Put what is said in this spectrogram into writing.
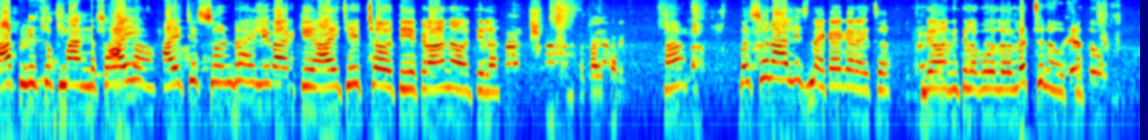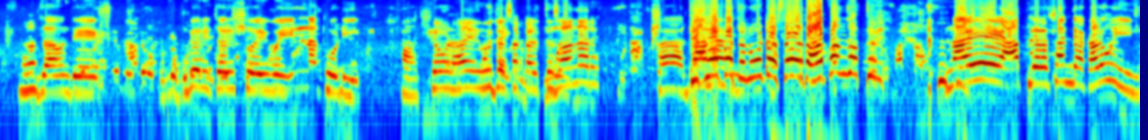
आपली चूक मान्य आई आईची सून राहिली बारकी. आईची इच्छा होती इकडं आणावं तिला. हा? पण सून आलीच नाही. काय करायचं? देवाने तिला बोलवलंच नव्हतं. जाऊन दे. घरी तरी सोय होईल ना थोडी. हा तेवढं आहे. उद्या सकाळी तू जाणार आहे. हा ती जाणार आहे. झोपेतून उठ सर आपण जातोय. नाही आपल्याला संध्याकाळ होईल.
